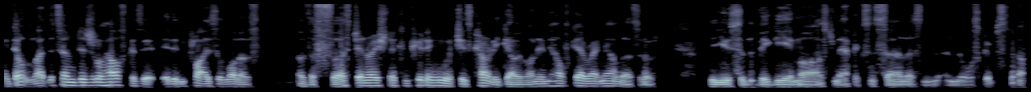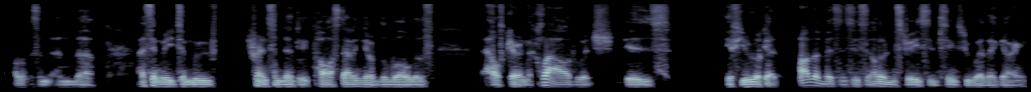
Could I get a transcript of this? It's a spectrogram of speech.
I don't like the term digital health because it, it implies a lot of of the first generation of computing, which is currently going on in healthcare right now. The sort of the use of the big EMRs from Epics and Cerner's and, and Allscripts and others. And, and uh, I think we need to move transcendently past that and go to the world of healthcare in the cloud, which is, if you look at other businesses and other industries, it seems to be where they're going.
